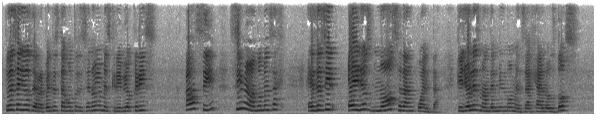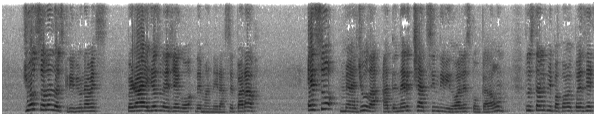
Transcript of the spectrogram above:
Entonces ellos de repente están juntos y dicen, oye, me escribió Chris. Ah, sí, sí, me mandó un mensaje. Es decir, ellos no se dan cuenta que yo les mandé el mismo mensaje a los dos. Yo solo lo escribí una vez pero a ellos les llegó de manera separada. Eso me ayuda a tener chats individuales con cada uno. Entonces tal vez mi papá me puede decir,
